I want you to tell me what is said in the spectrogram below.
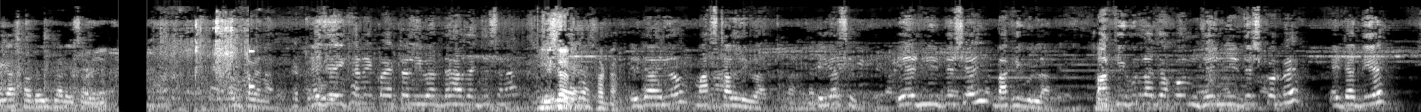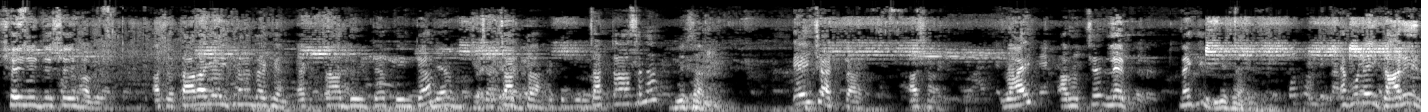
জায়গা সদই করে না। এই যে এখানে কয়েকটা লিভার দেখা যাচ্ছে না? এটা হলো মাস্টার লিভার ঠিক আছে? এর নির্দেশেই বাকিগুলা। বাকিগুলা যখন যে নির্দেশ করবে এটা দিয়ে সেই নির্দেশেই হবে। আচ্ছা তার আগে এখানে দেখেন একটা দুইটা তিনটা চারটা। চারটা আছে না? এই চারটা। আচ্ছা রাইট আর হচ্ছে লেফট নাকি? এখন এই গাড়ির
